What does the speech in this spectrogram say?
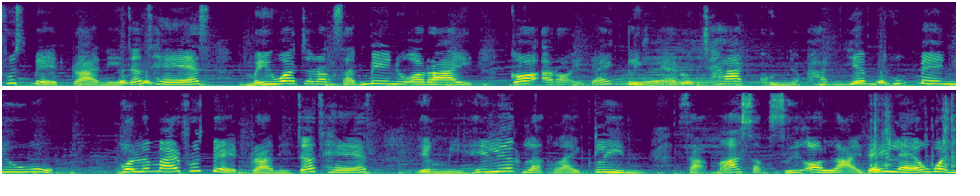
fruit based ตรา Nature Taste ไม่ว่าจะรังสรรค์เมนูอะไร ก็อร่อยได้กลิ่นและรสชาติคุณภาพเยี่ยมทุกเมนู ผลไม้ fruit based ตรา Nature Taste ยังมีให้เลือกหลากหลายกลิ่น สามารถสั่งซื้อออนไลน์ได้แล้ววัน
